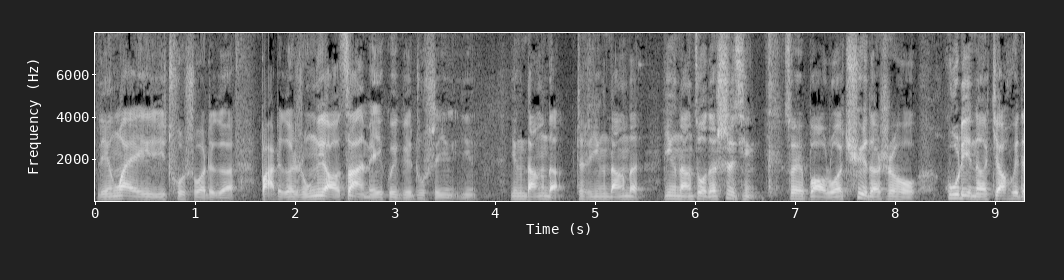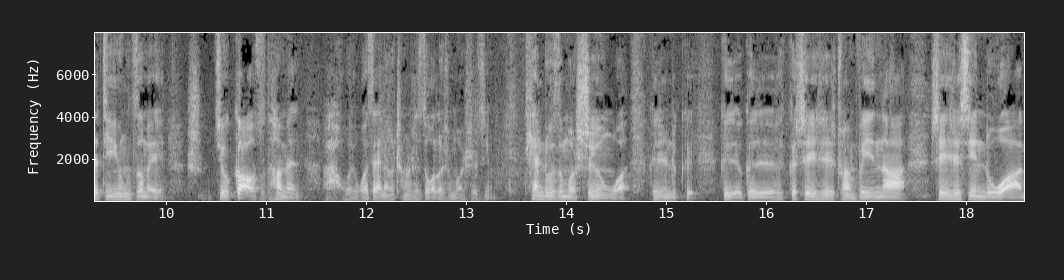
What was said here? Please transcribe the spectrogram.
另外一处说，这个把这个荣耀赞美归给主是应应。应当的，这是应当的，应当做的事情。所以保罗去的时候，鼓励那个教会的弟兄姊妹，就告诉他们啊，我我在那个城市做了什么事情，天主怎么使用我，给人给给给给谁谁传福音呐，谁谁信主啊？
